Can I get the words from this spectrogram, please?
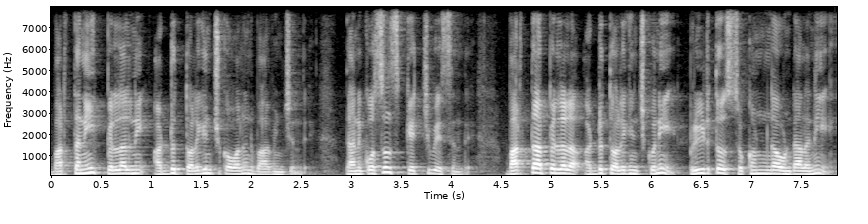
భర్తని పిల్లల్ని అడ్డు తొలగించుకోవాలని భావించింది. దానికోసం స్కెచ్ వేసింది. భర్త పిల్లల అడ్డు తొలగించుకొని ప్రియుడితో సుఖంగా ఉండాలని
